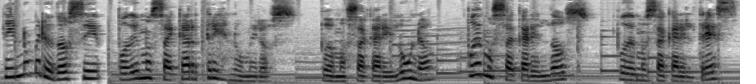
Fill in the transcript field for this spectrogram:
Del número 12 podemos sacar tres números. Podemos sacar el 1, podemos sacar el 2, podemos sacar el 3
